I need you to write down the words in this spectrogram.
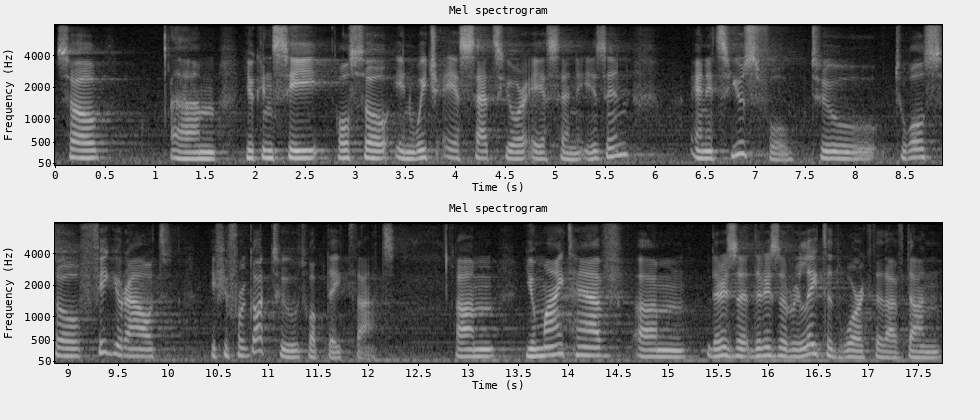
So um, you can see also in which AS sets your ASN is in, and it's useful to, to also figure out if you forgot to, to update that. Um, you might have, um, there, is a, there is a related work that I've done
